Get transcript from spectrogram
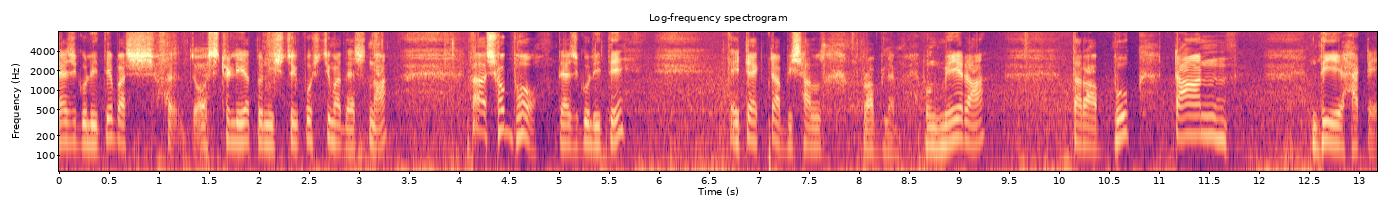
দেশগুলিতে বা অস্ট্রেলিয়া তো নিশ্চয়ই পশ্চিমা দেশ না সভ্য দেশগুলিতে এটা একটা বিশাল প্রবলেম এবং মেয়েরা তারা বুক টান দিয়ে হাঁটে।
